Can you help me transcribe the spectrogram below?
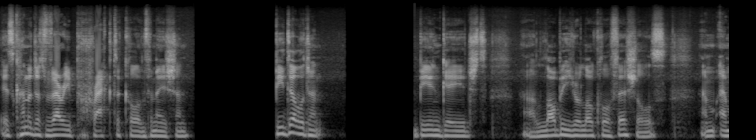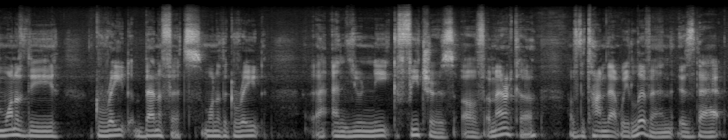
is kind of just very practical information. Be diligent, be engaged, uh, lobby your local officials. And, and one of the great benefits, one of the great uh, and unique features of America, of the time that we live in, is that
